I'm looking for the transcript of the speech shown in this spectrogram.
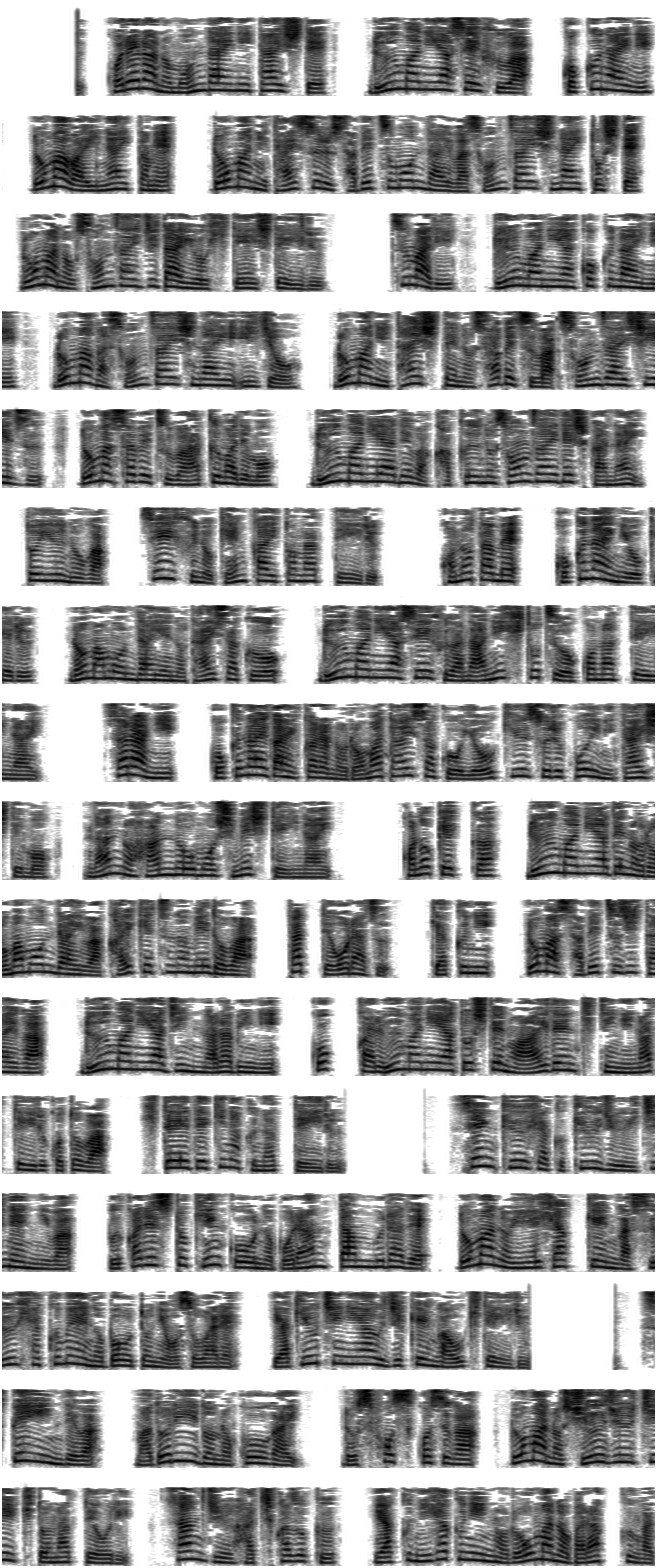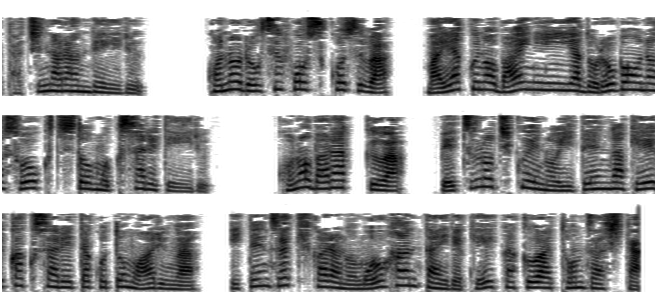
これらの問題に対して、ルーマニア政府は国内にロマはいないため、ロマに対する差別問題は存在しないとして、ロマの存在自体を否定している。つまり、ルーマニア国内にロマが存在しない以上、ロマに対しての差別は存在し得ず、ロマ差別はあくまでも、ルーマニアでは架空の存在でしかない、というのが政府の見解となっている。このため、国内におけるロマ問題への対策を、ルーマニア政府は何一つ行っていない。さらに、国内外からのロマ対策を要求する声に対しても、何の反応も示していない。この結果、ルーマニアでのロマ問題は解決のめどは立っておらず、逆にロマ差別自体がルーマニア人並びに国家ルーマニアとしてのアイデンティティになっていることは否定できなくなっている。1991年にはブカレスト近郊のボランタン村でロマの家100軒が数百名のボートに襲われ、焼き討ちに遭う事件が起きている。スペインではマドリードの郊外、ロスフォスコスがロマの集中地域となっており、38家族、約200人のローマのバラックが立ち並んでいる。このロスフォスコスは、麻薬の売人や泥棒の巣窟と目されている。このバラックは、別の地区への移転が計画されたこともあるが、移転先からの猛反対で計画は頓挫した。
